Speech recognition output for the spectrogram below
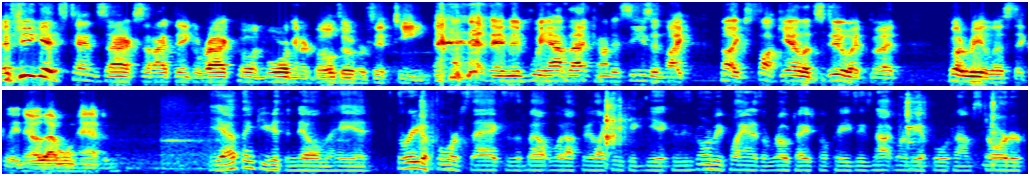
If he gets 10 sacks, then I think Orakpo and Morgan are both over 15. and if we have that kind of season, like, like fuck yeah, let's do it. But, but realistically, no, that won't happen. Yeah, I think you hit the nail on the head. Three to four sacks is about what I feel like he could get because he's going to be playing as a rotational piece. He's not going to be a full time starter.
